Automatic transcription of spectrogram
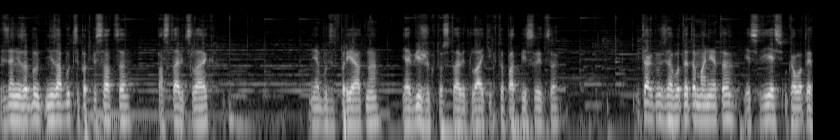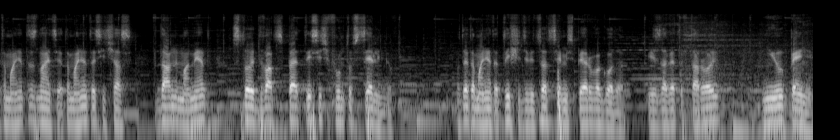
Друзья, не, забудь, не забудьте подписаться, поставить лайк, мне будет приятно. Я вижу, кто ставит лайки, кто подписывается. Итак, друзья, вот эта монета, если есть у кого-то эта монета, знайте, эта монета сейчас, в данный момент, стоит 25 тысяч фунтов стерлингов. Вот эта монета 1971 года. Елизавета II, New Penny.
